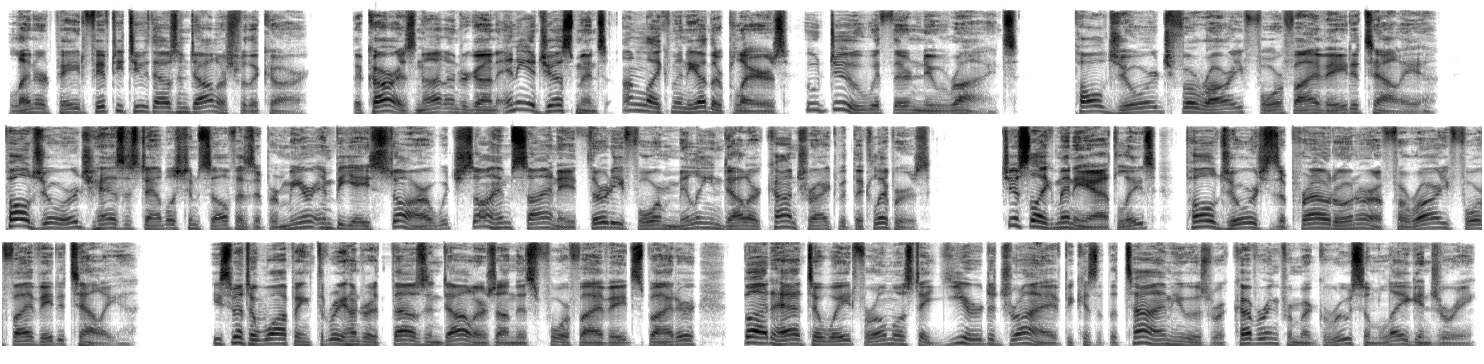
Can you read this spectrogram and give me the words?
Leonard paid $52,000 for the car. The car has not undergone any adjustments unlike many other players who do with their new rides. Paul George Ferrari 458 Italia Paul George has established himself as a premier NBA star, which saw him sign a $34 million contract with the Clippers. Just like many athletes, Paul George is a proud owner of Ferrari 458 Italia. He spent a whopping $300,000 on this 458 Spider, but had to wait for almost a year to drive because at the time he was recovering from a gruesome leg injury.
